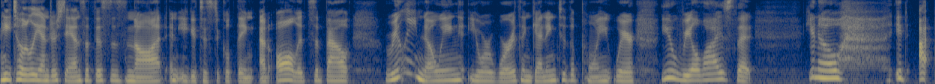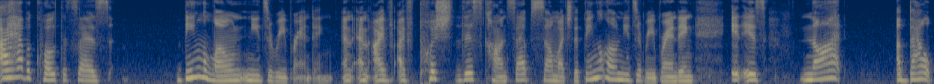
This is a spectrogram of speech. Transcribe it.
He totally understands that this is not an egotistical thing at all. It's about really knowing your worth and getting to the point where you realize that, you know, it I, I have a quote that says being alone needs a rebranding and and I've I've pushed this concept so much that being alone needs a rebranding it is not about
